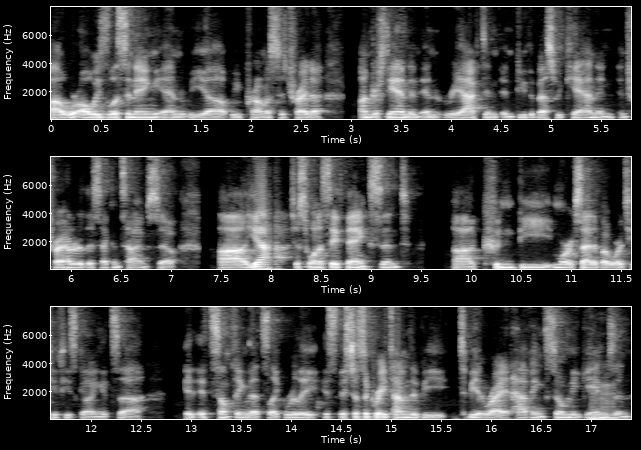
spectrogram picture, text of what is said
uh, we're always listening, and we uh, we promise to try to understand and, and react and, and, do the best we can and, and, try harder the second time. So uh, yeah, just want to say thanks and uh, couldn't be more excited about where TFT is going. It's uh it, it's something that's like really it's, it's just a great time to be to be at Riot having so many games mm-hmm. and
